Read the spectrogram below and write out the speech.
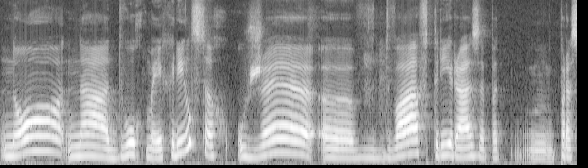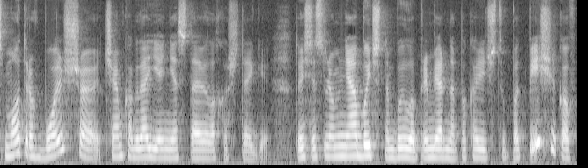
но на двух моих рилсах уже uh, в два-в три раза просмотров больше, чем когда я не ставила хэштеги. То есть, если у меня обычно было примерно по количеству подписчиков,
